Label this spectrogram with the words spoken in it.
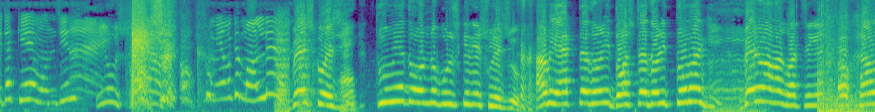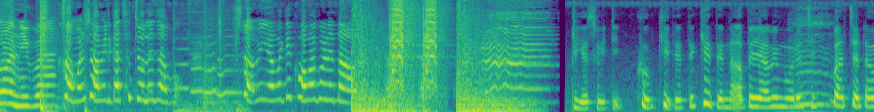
এটা কে মঞ্জিল? ইউ তুমি আমাকে মারলে? বেশ করেছি। তুমি তো অন্য পুরুষকে নিয়ে শুয়েছো। আমি একটা ধরি দশটা ধরি তোমার কি? বেরো আমার ঘর থেকে। ও খামা নিপা। আমার স্বামীর কাছে চলে যাব। স্বামী আমাকে ক্ষমা করে দাও। প্রিয় সুইটি খুব খিদেতে খেতে না পেয়ে আমি মরেছি। বাচ্চাটাও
